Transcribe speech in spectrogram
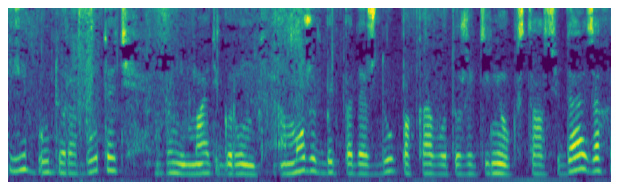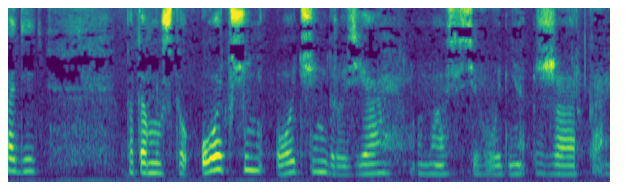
и буду работать, вынимать грунт. А может быть подожду, пока вот уже тенек стал сюда заходить, потому что очень-очень, друзья, у нас сегодня жарко.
